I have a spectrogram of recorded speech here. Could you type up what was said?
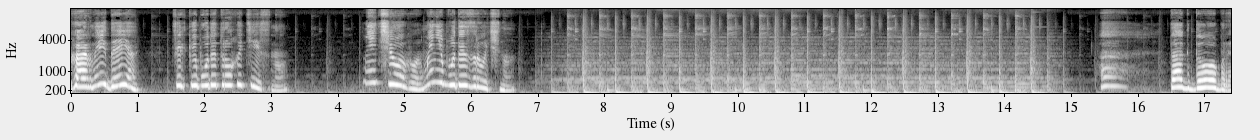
гарна ідея, тільки буде трохи тісно. Нічого, мені буде зручно. Так добре.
